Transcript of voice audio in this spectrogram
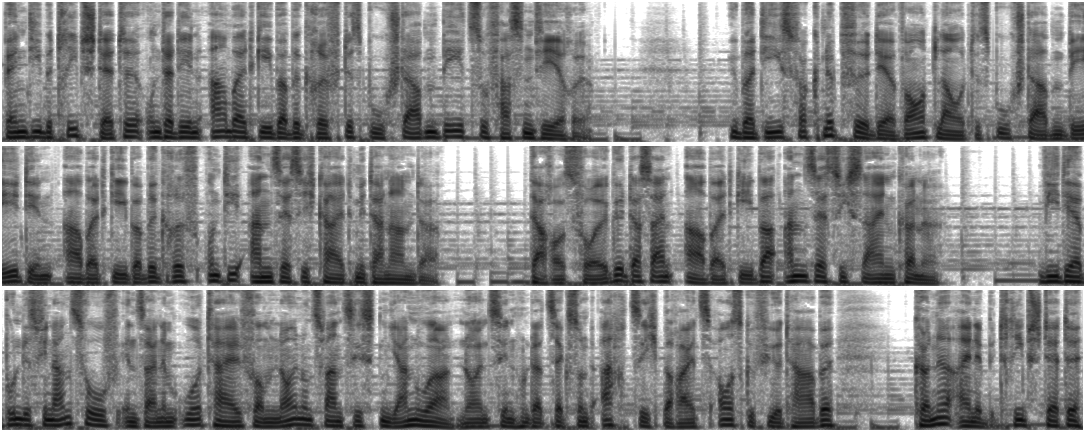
wenn die Betriebsstätte unter den Arbeitgeberbegriff des Buchstaben b zu fassen wäre. Überdies verknüpfe der Wortlaut des Buchstaben b den Arbeitgeberbegriff und die Ansässigkeit miteinander. Daraus folge, dass ein Arbeitgeber ansässig sein könne. Wie der Bundesfinanzhof in seinem Urteil vom 29. Januar 1986 bereits ausgeführt habe, könne eine Betriebsstätte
